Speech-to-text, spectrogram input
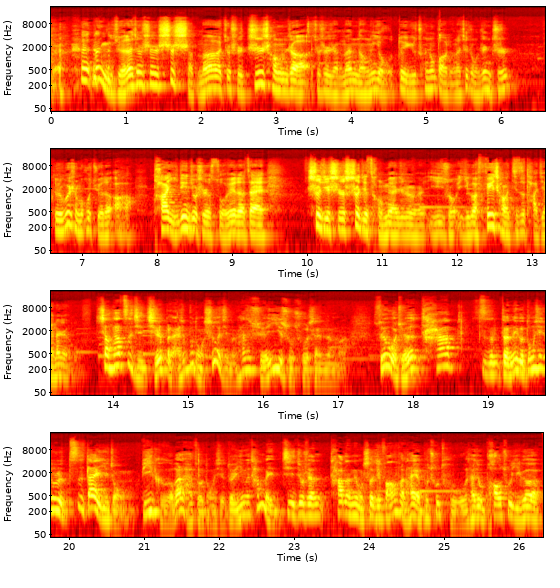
的。那那你觉得就是是什么，就是支撑着，就是人们能有对于川中保玲的这种认知？对，为什么会觉得啊，他一定就是所谓的在。设计师设计层面就是一种一个非常金字塔尖的人物，像他自己其实本来是不懂设计嘛，他是学艺术出身的嘛，所以我觉得他的那个东西就是自带一种逼格吧，他做东西对，因为他每季就是他的那种设计方法，他也不出图，他就抛出一个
